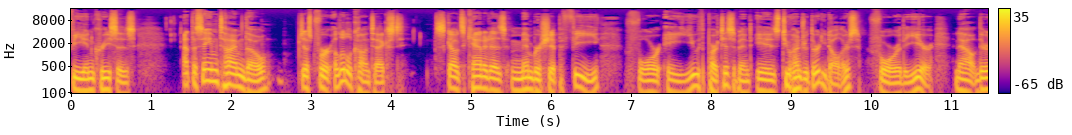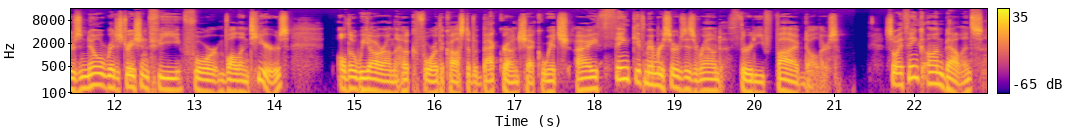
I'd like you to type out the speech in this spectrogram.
fee increases. At the same time, though, just for a little context, Scouts Canada's membership fee for a youth participant is $230 for the year. Now, there's no registration fee for volunteers, although we are on the hook for the cost of a background check, which I think, if memory serves, is around $35. So I think on balance,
